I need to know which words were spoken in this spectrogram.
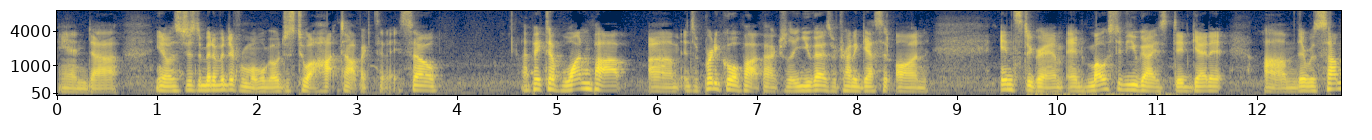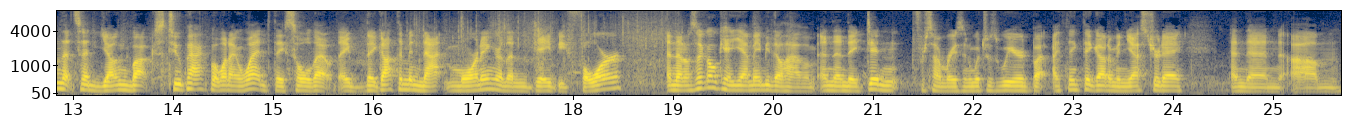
And, uh, you know, it's just a bit of a different one. We'll go just to a Hot Topic today. So, I picked up one pop. Um, it's a pretty cool pop actually. You guys were trying to guess it on Instagram and most of you guys did get it. Um, there was some that said Young Bucks 2-pack, but when I went, they sold out. They, they got them in that morning or the day before. And then I was like, okay, yeah, maybe they'll have them. And then they didn't for some reason, which was weird, but I think they got them in yesterday. And then um,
